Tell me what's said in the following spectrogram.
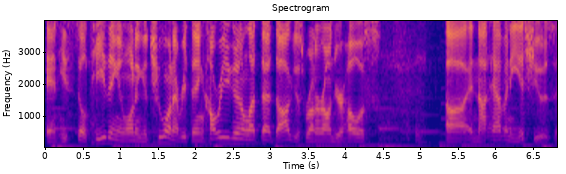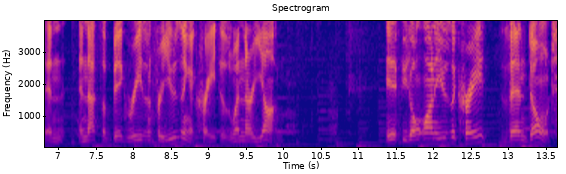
and he's still teething and wanting to chew on everything, how are you going to let that dog just run around your house uh, and not have any issues. And, and that's a big reason for using a crate is when they're young. If you don't want to use a crate, then don't.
